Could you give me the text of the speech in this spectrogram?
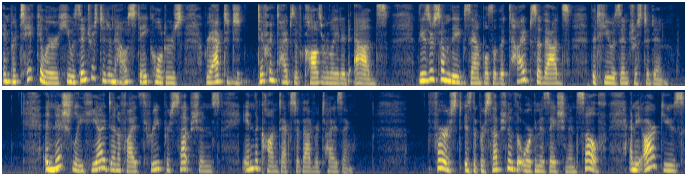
In particular, he was interested in how stakeholders reacted to different types of cause-related ads. These are some of the examples of the types of ads that he was interested in. Initially, he identified three perceptions in the context of advertising. First is the perception of the organization itself, and he argues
